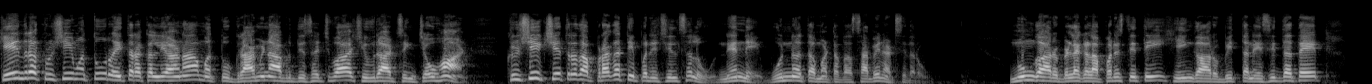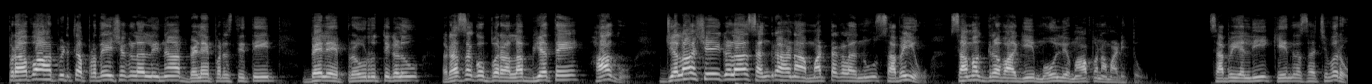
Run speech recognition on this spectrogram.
ಕೇಂದ್ರ ಕೃಷಿ ಮತ್ತು ರೈತರ ಕಲ್ಯಾಣ ಮತ್ತು ಗ್ರಾಮೀಣಾಭಿವೃದ್ಧಿ ಸಚಿವ ಶಿವರಾಜ್ ಸಿಂಗ್ ಚೌಹಾಣ್ ಕೃಷಿ ಕ್ಷೇತ್ರದ ಪ್ರಗತಿ ಪರಿಶೀಲಿಸಲು ನಿನ್ನೆ ಉನ್ನತ ಮಟ್ಟದ ಸಭೆ ನಡೆಸಿದರು. ಮುಂಗಾರು ಬೆಳೆಗಳ ಪರಿಸ್ಥಿತಿ, ಹಿಂಗಾರು ಬಿತ್ತನೆ ಸಿದ್ಧತೆ, ಪ್ರವಾಹ ಪೀಡಿತ ಪ್ರದೇಶಗಳಲ್ಲಿನ ಬೆಳೆ ಪರಿಸ್ಥಿತಿ ಬೆಲೆ ಪ್ರವೃತ್ತಿಗಳು, ರಸಗೊಬ್ಬರ ಲಭ್ಯತೆ ಹಾಗೂ ಜಲಾಶಯಗಳ ಸಂಗ್ರಹಣಾ ಮಟ್ಟಗಳನ್ನು ಸಭೆಯು ಸಮಗ್ರವಾಗಿ ಮೌಲ್ಯಮಾಪನ ಮಾಡಿತು. ಸಭೆಯಲ್ಲಿ ಕೇಂದ್ರ ಸಚಿವರು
